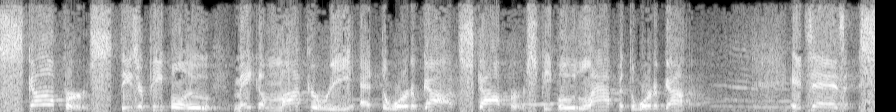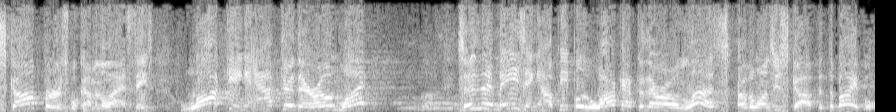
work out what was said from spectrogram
scoffers. These are people who make a mockery at the Word of God. Scoffers. People who laugh at the Word of God. It says, scoffers will come in the last days, walking after their own what? So isn't it amazing how people who walk after their own lusts are the ones who scoff at the Bible?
